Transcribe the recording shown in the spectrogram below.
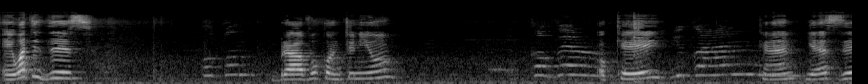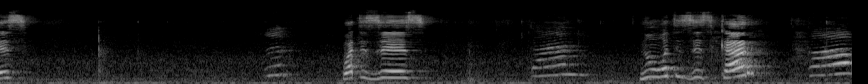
Hey, what is this? Bravo, continue. cover, Okay. you can, Can. Yes, this. What is this? can, No, what is this? Car? car,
